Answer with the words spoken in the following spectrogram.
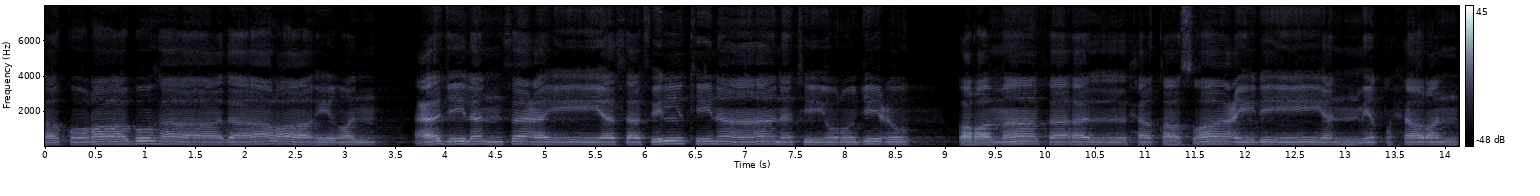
أقراب هذا رائغا عجلا فعيث في الكنانة يرجع فرمى فألحق صاعديا مطحرا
